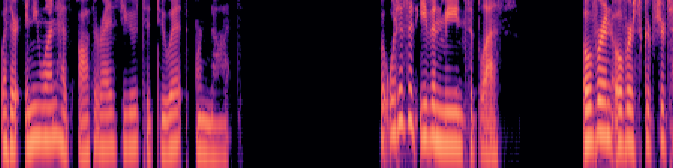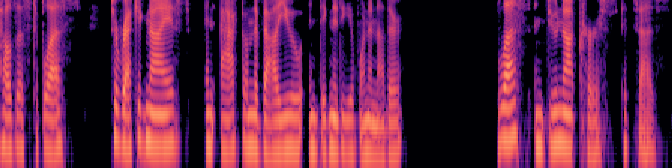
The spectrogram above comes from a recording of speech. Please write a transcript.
whether anyone has authorized you to do it or not. But what does it even mean to bless? Over and over, scripture tells us to bless, to recognize and act on the value and dignity of one another. Bless and do not curse, it says.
